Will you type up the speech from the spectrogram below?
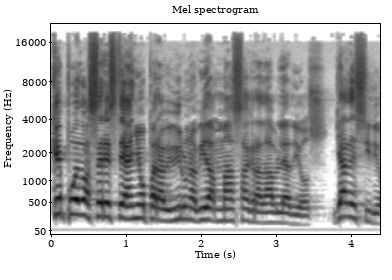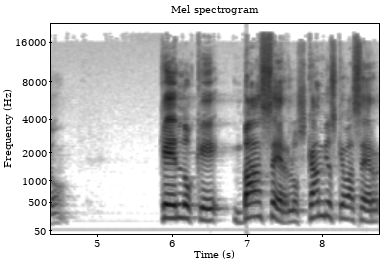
¿Qué puedo hacer este año para vivir una vida más agradable a Dios? ¿Ya decidió? ¿Qué es lo que va a hacer, los cambios que va a hacer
